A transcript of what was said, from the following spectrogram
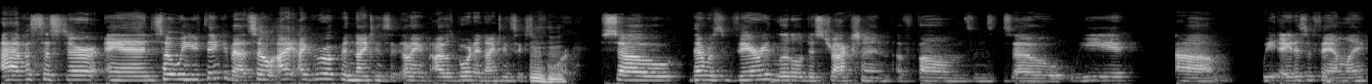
I have a sister, and so when you think about, it, so I, I grew up in 1960. I mean, I was born in 1964. So there was very little distraction of phones, and so we um, we ate as a family.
